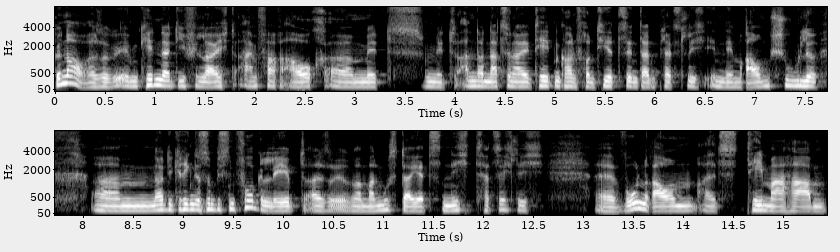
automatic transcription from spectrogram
Genau, also eben Kinder, die vielleicht einfach auch äh, mit, mit anderen Nationalitäten konfrontiert sind, dann plötzlich in dem Raum Schule, ähm, na, die kriegen das so ein bisschen vorgelebt. Also man muss da jetzt nicht tatsächlich äh, Wohnraum als Thema haben.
